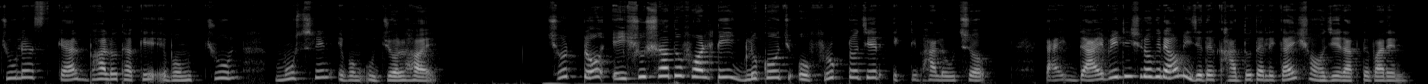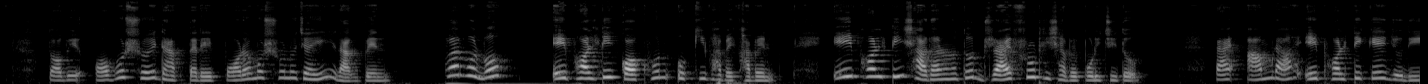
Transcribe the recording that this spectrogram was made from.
চুলের স্ক্যাল্প ভালো থাকে এবং চুল মসৃণ এবং উজ্জ্বল হয়। ছোট্ট এই সুস্বাদু ফলটি গ্লুকোজ ও ফ্রুক্টোজের একটি ভালো উৎস। তাই ডায়াবেটিস রোগীরাও নিজেদের খাদ্য তালিকায় সহজে রাখতে পারেন। তবে অবশ্যই ডাক্তারের পরামর্শ অনুযায়ী রাখবেন। এবার বলব, এই ফলটি কখন ও কীভাবে খাবেন? এই ফলটি সাধারণত ড্রাই ফ্রুট হিসাবে পরিচিত। তাই আমরা এই ফলটিকে যদি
